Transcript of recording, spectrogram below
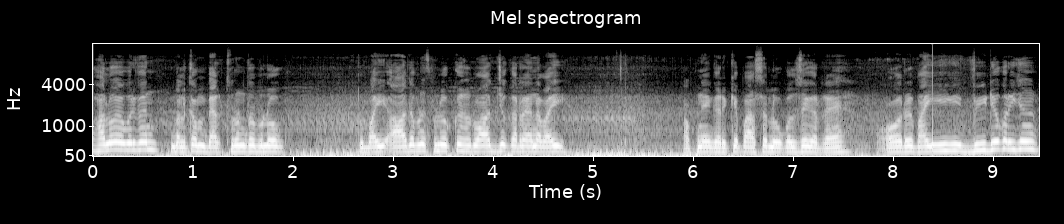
hello everyone welcome back to अंदर ब्लॉग तो भाई, आज अपने इस ब्लॉग की शुरुआत जो कर रहे हैं ना भाई, अपने घर के पास से लोकल से कर रहे हैं। और भाई वीडियो का रीज़न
